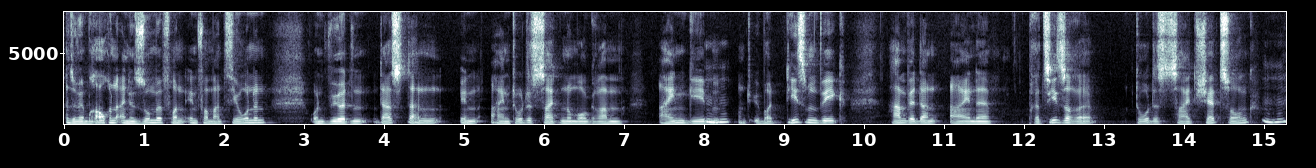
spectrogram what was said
Also wir brauchen eine Summe von Informationen und würden das dann in ein Todeszeitnomogramm eingeben mhm. und über diesen Weg haben wir dann eine präzisere Todeszeitschätzung. Mhm.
